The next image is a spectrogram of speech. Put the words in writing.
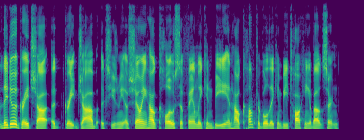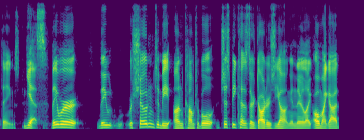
they do a great shot, a great job, excuse me, of showing how close a family can be and how comfortable they can be talking about certain things. Yes. They were they were shown to be uncomfortable just because their daughter's young and they're like, "Oh my god,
